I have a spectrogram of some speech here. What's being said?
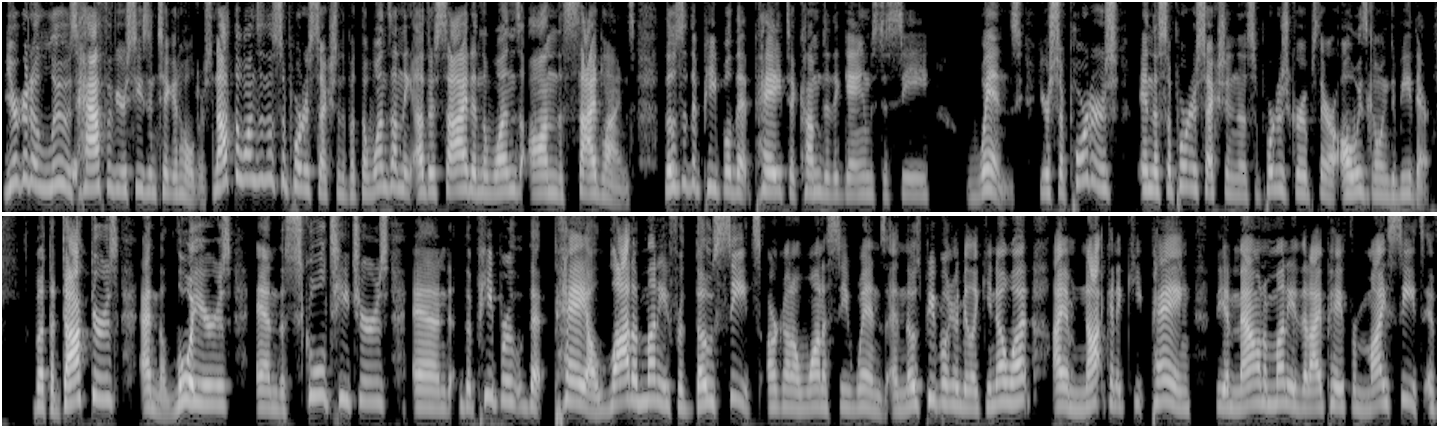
you're going to lose half of your season ticket holders. Not the ones in the supporters section, but the ones on the other side and the ones on the sidelines. Those are the people that pay to come to the games to see wins. Your supporters in the supporters section, the supporters groups, they're always going to be there but the doctors and the lawyers and the school teachers and the people that pay a lot of money for those seats are going to want to see wins and those people are going to be like you know what? I am not going to keep paying the amount of money that i pay for my seats if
